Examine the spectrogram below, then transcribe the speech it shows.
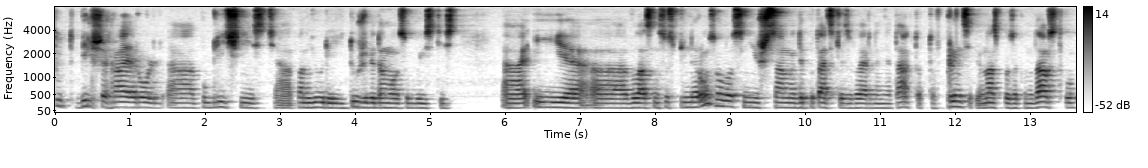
тут більше грає роль е, публічність. Е, Пан Юрій дуже відома особистість. Е, І власне суспільний розголос, ніж саме депутатське звернення. Так, тобто, в принципі, у нас по законодавству,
